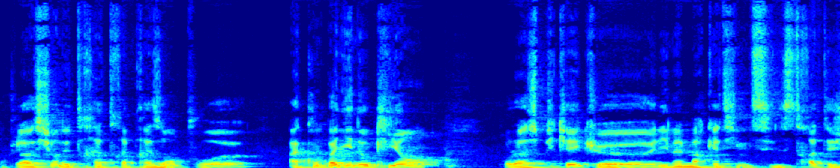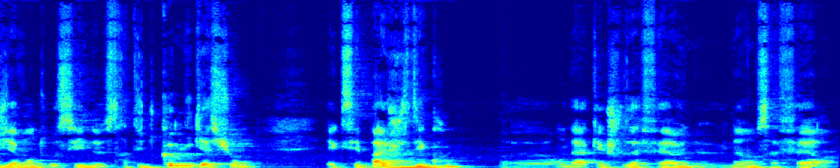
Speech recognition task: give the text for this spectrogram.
Donc là aussi, on est très très présent pour accompagner nos clients, pour leur expliquer que l'email marketing c'est une stratégie avant tout, c'est une stratégie de communication et que c'est pas juste des coûts. on a quelque chose à faire, une, une, annonce à faire,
